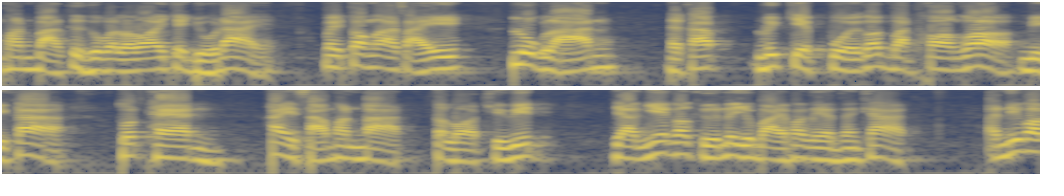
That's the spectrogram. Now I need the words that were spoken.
3,000บาทก็คือวันละร้อยจะอยู่ได้ ไม่ต้องอาศัยลูกหลานนะครับหรือเจ็บป่วยก็บัตรทองก็มีค่าทดแทนให้ 3,000 บาทตลอดชีวิต อย่างนี้ก็คือนโยบายพรรคแรงงานสัญชาติ อันนี้ก็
